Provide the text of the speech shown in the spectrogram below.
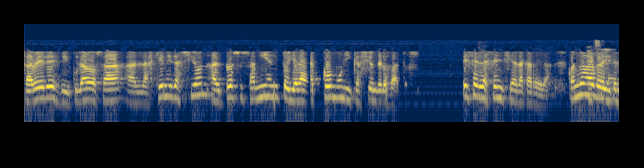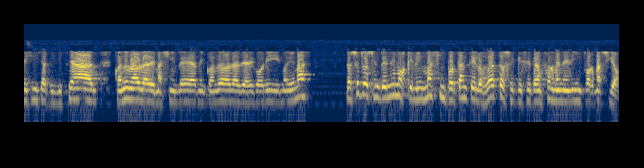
saberes vinculados a, la generación, al procesamiento y a la comunicación de los datos. Esa es la esencia de la carrera. Cuando uno habla de inteligencia artificial, cuando uno habla de machine learning, cuando uno habla de algoritmo y demás, nosotros entendemos que lo más importante de los datos es que se transformen en información.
